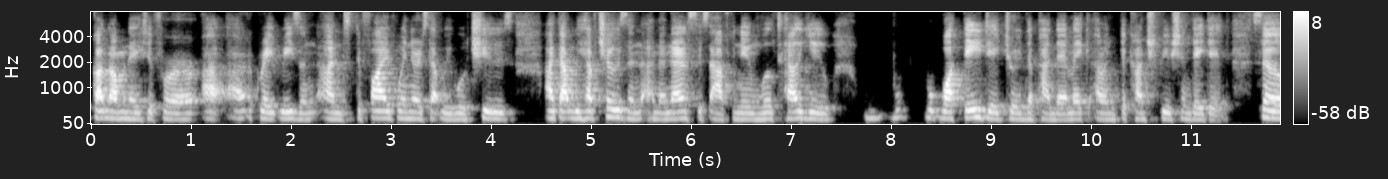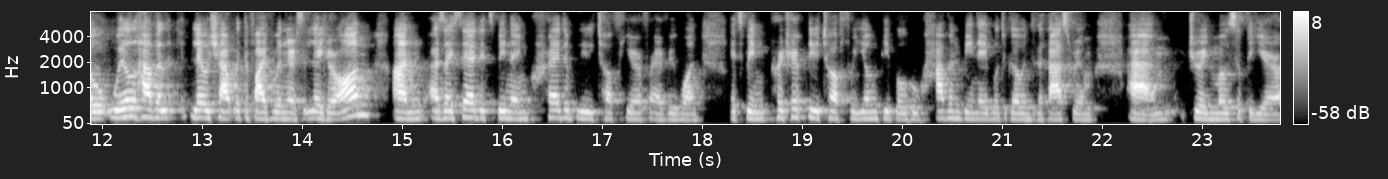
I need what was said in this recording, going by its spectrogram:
got nominated for a, a, great reason, and the five winners that we will choose, uh, that we have chosen and announced this afternoon, will tell you what they did during the pandemic and the contribution they did. So we'll have a little chat with the five winners later on. And as I said, it's been an incredibly tough year for everyone. It's been particularly tough for young people who haven't been able to go into the classroom um, during most of the year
